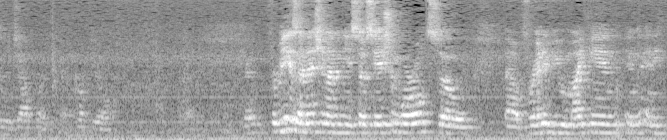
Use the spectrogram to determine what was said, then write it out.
in the job hunt uh, help you all? Ken? For me, as I mentioned, I'm in the association world, so for any of you who might be in, in any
